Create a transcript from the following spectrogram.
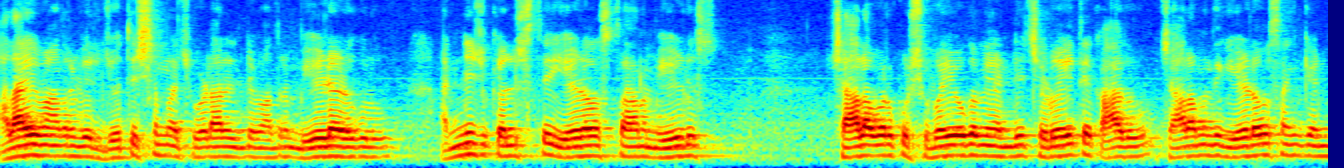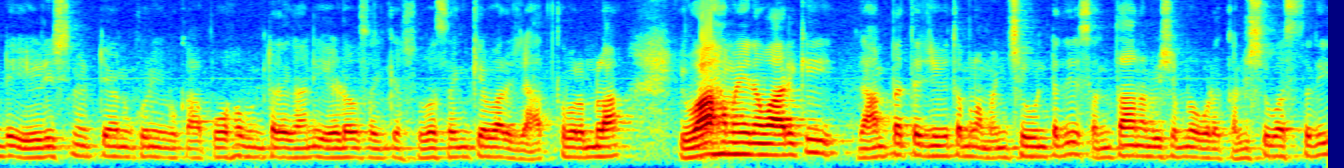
అలాగే మాత్రం వీరు జ్యోతిష్యంలో చూడాలంటే మాత్రం ఏడు అడుగులు. అన్నీ కలిస్తే ఏడవ స్థానం ఏడు చాలా వరకు శుభయోగమే అండి. చెడు అయితే కాదు. చాలామందికి ఏడవ సంఖ్య అంటే ఏడిసినట్టే అనుకుని ఒక అపోహ ఉంటుంది కానీ ఏడవ సంఖ్య శుభ సంఖ్య వారి జాతక బలంలా వివాహమైన వారికి దాంపత్య జీవితంలో మంచి ఉంటుంది. సంతాన విషయంలో కూడా కలిసి వస్తుంది.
